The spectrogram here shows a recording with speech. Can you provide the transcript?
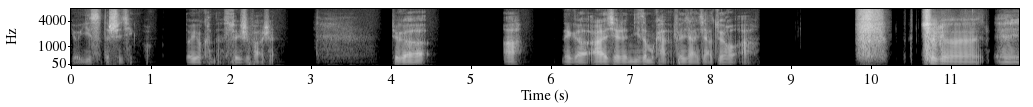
有意思的事情都有可能随时发生。这个啊那个阿兰先生你怎么看？分享一下，最后啊。这个呃，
